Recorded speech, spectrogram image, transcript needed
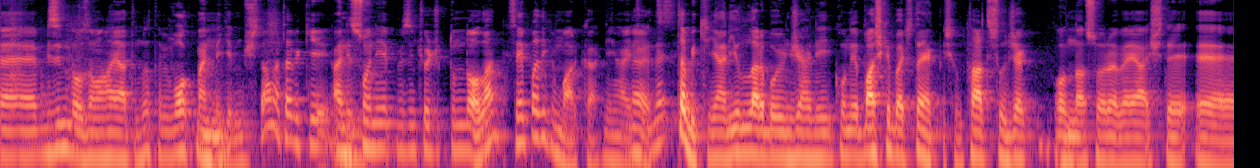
Ee, bizim de o zaman hayatımıza tabii Walkman'le girmişti ama tabii ki hani Sony hepimizin çocukluğunda olan sempatik bir marka nihayetinde. Evet. Tabii ki yani yıllar boyunca hani konuya başka bir açıdan yaklaşalım. Tartışılacak ondan sonra veya işte e,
